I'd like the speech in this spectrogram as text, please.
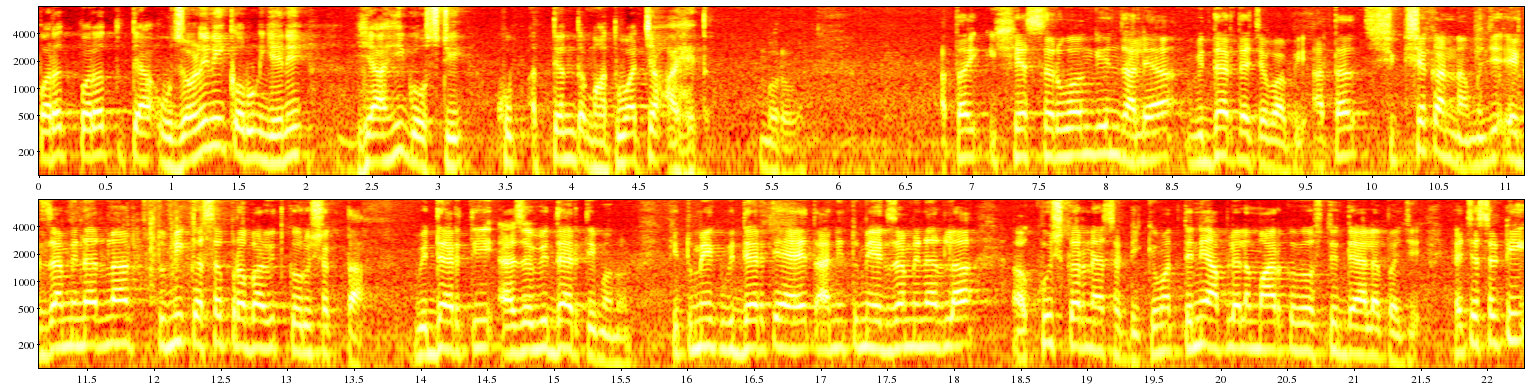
परत परत त्या उजळणी करून घेणे ह्याही गोष्टी खूप अत्यंत महत्त्वाच्या आहेत. बरोबर. आता ह्या सर्वांगीण झाल्या विद्यार्थ्याच्या बाबी. आता शिक्षकांना म्हणजे एक्झामिनरना तुम्ही कसं प्रभावित करू शकता? विद्यार्थी ॲज अ विद्यार्थी म्हणून. की तुम्ही एक विद्यार्थी आहेत आणि तुम्ही एक्झामिनरला खुश करण्यासाठी किंवा त्यांनी आपल्याला मार्क व्यवस्थित द्यायला पाहिजे. ह्याच्यासाठी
